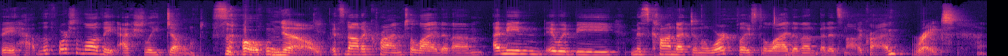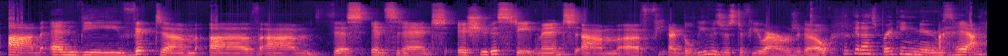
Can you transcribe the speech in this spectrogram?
they have the force of law, they actually don't. So No. it's not a crime to lie to them. I mean, it would be misconduct in the workplace to lie to them, but it's not a crime. Right. Um, and the victim of um, this incident issued a statement, um, a f- I believe it was just a few hours ago. Look at us breaking news. Yeah,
